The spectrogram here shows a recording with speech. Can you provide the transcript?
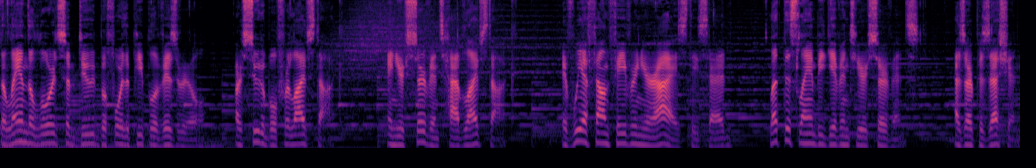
The land the Lord subdued before the people of Israel are suitable for livestock, and your servants have livestock. If we have found favor in your eyes, they said, let this land be given to your servants as our possession.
